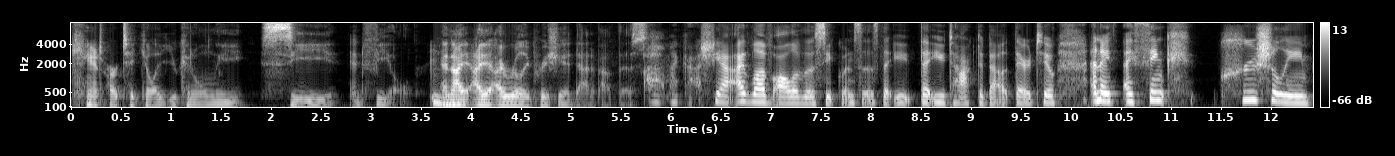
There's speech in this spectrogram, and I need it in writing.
can't articulate. You can only see and feel. Mhm. And I, I, I really appreciate that about this. Oh my gosh, yeah, I love all of those sequences that you that you talked about there too, and I I think crucially,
